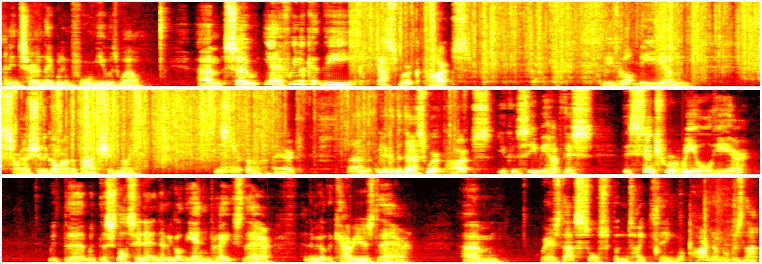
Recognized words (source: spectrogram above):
and in turn they will inform you as well. Um, so yeah, if we look at the Das Werk parts, we've got the, um, sorry I should have got out of the bag shouldn't I, Mr. Unprepared. Um, we look at the Das Werk parts, you can see we have this, this central reel here with the with the slot in it, and then we've got the end plates there, and then we've got the carriers there. Um, where's that saucepan type thing? What part number was that?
